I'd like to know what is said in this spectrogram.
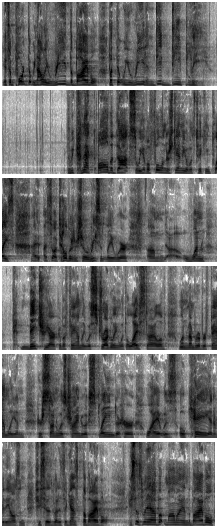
It's important that we not only read the Bible, but that we read and dig deeply. That we connect all the dots so we have a full understanding of what's taking place. I, I saw a television show recently where um, uh, one matriarch of a family was struggling with the lifestyle of one member of her family, and her son was trying to explain to her why it was okay and everything else. And she says, But it's against the Bible. He says, Well, yeah, but mama, in the Bible,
